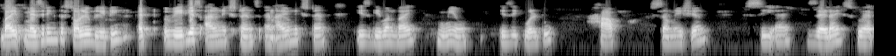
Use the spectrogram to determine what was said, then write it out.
by measuring the solubility at various ionic strengths and ionic strength is given by mu is equal to half summation ci zi square.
